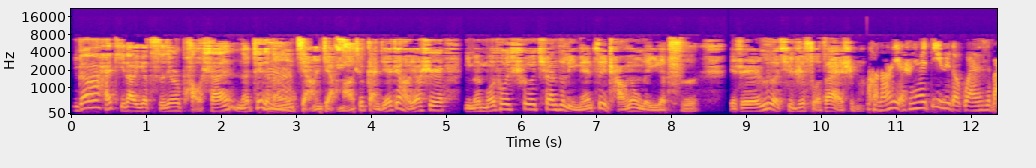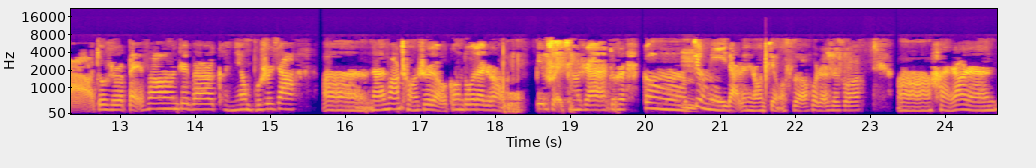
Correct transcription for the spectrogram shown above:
你刚刚还提到一个词，就是跑山，那这个能讲一讲吗？就感觉这好像是你们摩托车圈子里面最常用的一个词，也是乐趣之所在，是吗？可能也是因为地域的关系吧，就是北方这边肯定不是像嗯，南方城市有更多的这种碧水青山，就是更静谧一点的那种景色，或者是说，嗯，很让人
